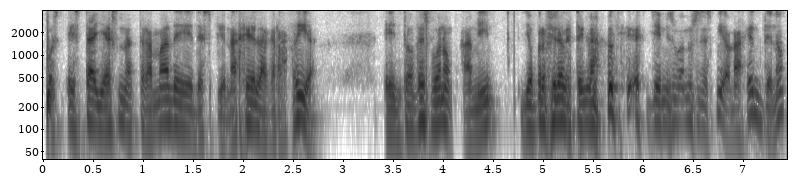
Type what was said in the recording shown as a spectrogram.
pues esta ya es una trama de, espionaje de la Guerra Fría. Entonces, bueno, a mí yo prefiero que tenga James Bond es espía, un agente, ¿no?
